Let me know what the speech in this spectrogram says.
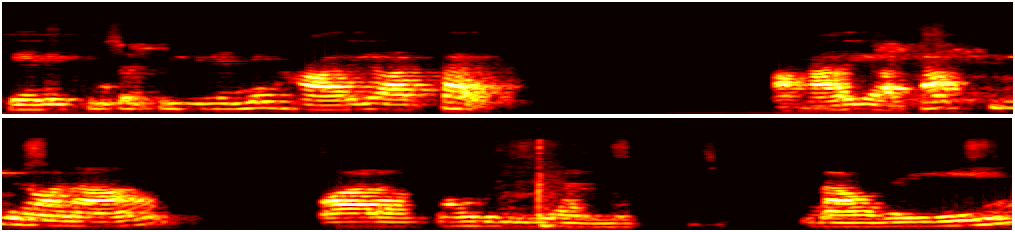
කෙනෙකුට තියෙන්නේ හරි 8යි හරි 8ක් තියෙනවා නම් ඔයාලා කොහොමද කියන්නේ නවයෙන්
